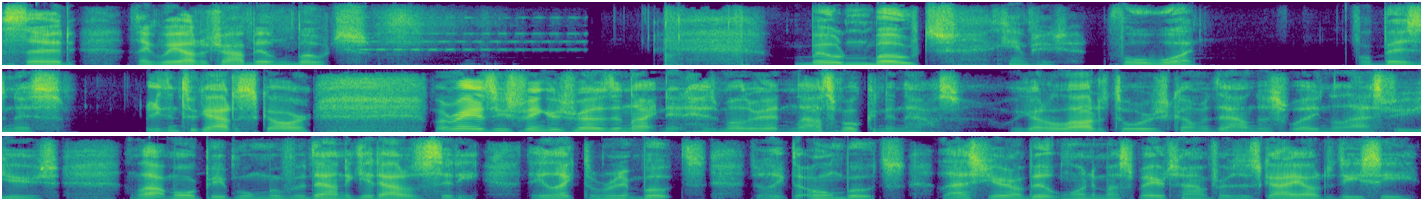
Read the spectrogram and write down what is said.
said, I think we ought to try building boats. Building boats, Cam said. For what? For business. Ethan took out a cigar, but ran it through his fingers rather than lighting it. His mother hadn't loud smoking in the house. We got a lot of tourists coming down this way in the last few years. A lot more people moving down to get out of the city. They like to rent boats. They like to own boats. Last year I built one in my spare time for this guy out of D.C.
